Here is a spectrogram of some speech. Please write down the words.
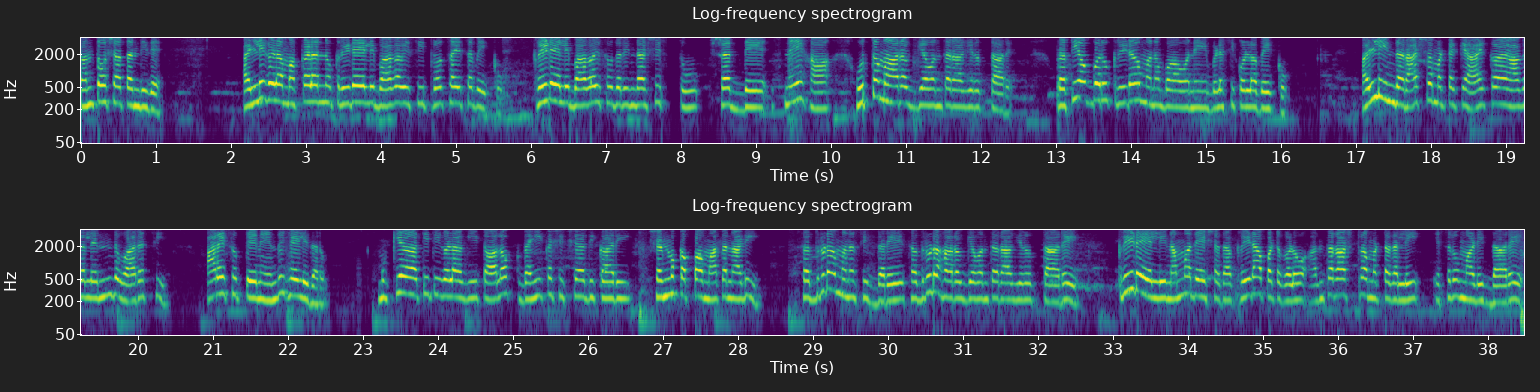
ಸಂತೋಷ ತಂದಿದೆ. ಹಳ್ಳಿಗಳ ಮಕ್ಕಳನ್ನು ಕ್ರೀಡೆಯಲ್ಲಿ ಭಾಗವಹಿಸಿ ಪ್ರೋತ್ಸಾಹಿಸಬೇಕು. ಕ್ರೀಡೆಯಲ್ಲಿ ಭಾಗವಹಿಸುವುದರಿಂದ ಶಿಸ್ತು, ಶ್ರದ್ಧೆ, ಸ್ನೇಹ, ಉತ್ತಮ ಆರೋಗ್ಯವಂತರಾಗಿರುತ್ತಾರೆ. ಪ್ರತಿಯೊಬ್ಬರು ಕ್ರೀಡಾ ಮನೋಭಾವನೆ ಬೆಳೆಸಿಕೊಳ್ಳಬೇಕು. ಹಳ್ಳಿಯಿಂದ ರಾಷ್ಟ್ರ ಮಟ್ಟಕ್ಕೆ ಆಯ್ಕೆ ಆಗಲೆಂದು ಹಾರೈಸಿ ಹಾರೈಸುತ್ತೇನೆ ಎಂದು ಹೇಳಿದರು. ಮುಖ್ಯ ಅತಿಥಿಗಳಾಗಿ ತಾಲೂಕ್ ದೈಹಿಕ ಶಿಕ್ಷಾಧಿಕಾರಿ ಷಣ್ಮುಖಪ್ಪ ಮಾತನಾಡಿ, ಸದೃಢ ಮನಸ್ಸಿದ್ದರೆ ಸದೃಢ ಆರೋಗ್ಯವಂತರಾಗಿರುತ್ತಾರೆ. ಕ್ರೀಡೆಯಲ್ಲಿ ನಮ್ಮ ದೇಶದ ಕ್ರೀಡಾಪಟುಗಳು ಅಂತಾರಾಷ್ಟ್ರ ಮಟ್ಟದಲ್ಲಿ ಹೆಸರು ಮಾಡಿದ್ದಾರೆ.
